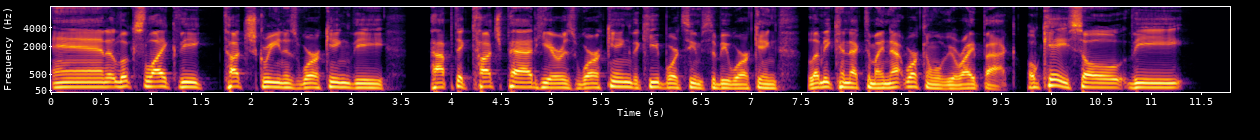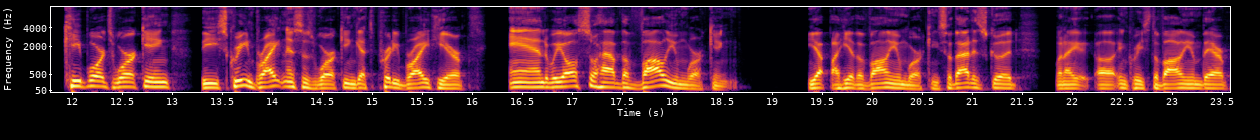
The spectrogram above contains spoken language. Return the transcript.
And it looks like the touch screen is working. The haptic touchpad here is working. The keyboard seems to be working. Let me connect to my network and we'll be right back. Okay, so the keyboard's working. The screen brightness is working, gets pretty bright here. And we also have the volume working. Yep, I hear the volume working. So that is good when I uh, increase the volume there.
